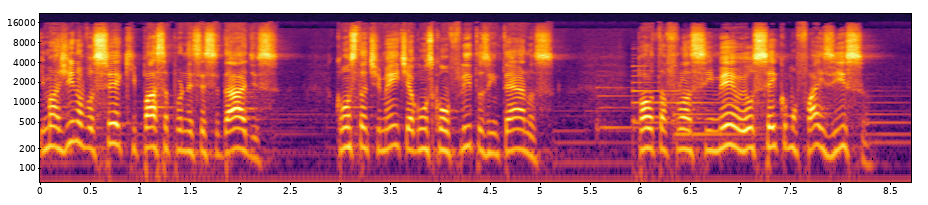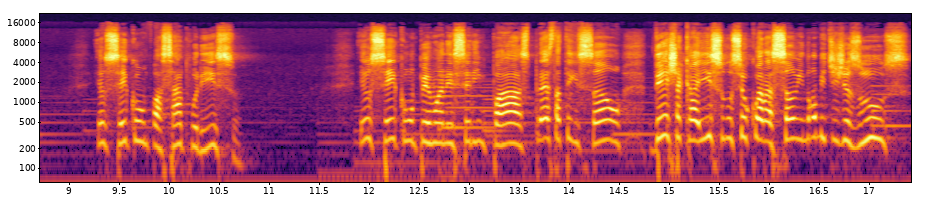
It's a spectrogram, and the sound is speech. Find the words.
Imagina você que passa por necessidades constantemente, alguns conflitos internos. Paulo está falando assim: Meu, eu sei como faz isso. Eu sei como passar por isso. Eu sei como permanecer em paz. Presta atenção. Deixa cair isso no seu coração em nome de Jesus.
